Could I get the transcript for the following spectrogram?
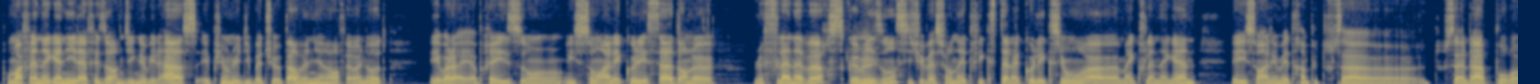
Pour moi, Flanagan, il a fait The Hunting of Hill House et puis on lui dit, bah, tu veux pas revenir en faire une autre Et voilà, et après, ils, ont, ils sont allés coller ça dans le, le Flanaverse, comme ils ont. Si tu vas sur Netflix, tu as la collection euh, Mike Flanagan et ils sont allés mettre un peu tout ça, euh, tout ça là pour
